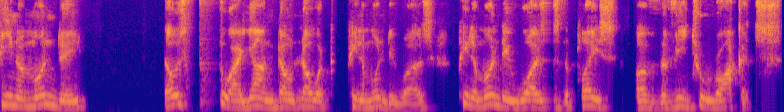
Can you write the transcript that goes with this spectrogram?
Peenemünde those who are young don't know what Peenemünde was. Peenemünde was the place of the V 2 rockets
